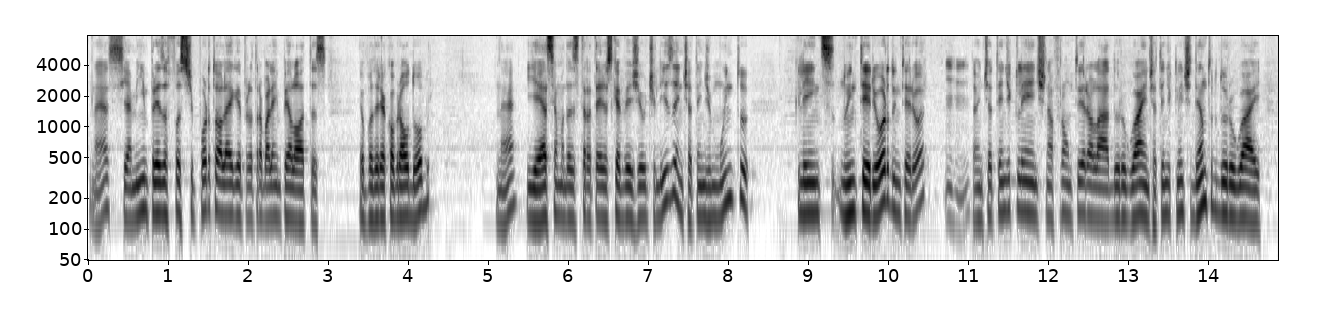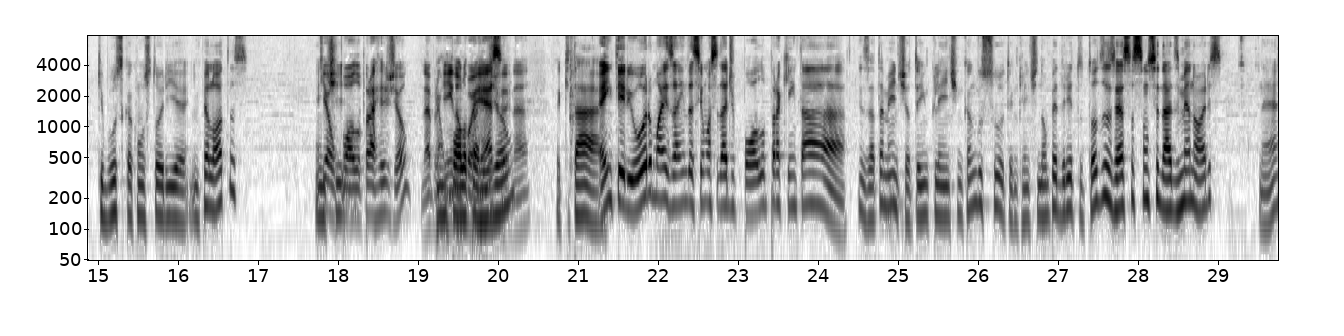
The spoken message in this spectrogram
Né? Se a minha empresa fosse de Porto Alegre para trabalhar em Pelotas, eu poderia cobrar o dobro. Né? E essa é uma das estratégias que a VG utiliza. A gente atende muito clientes no interior do interior. Uhum. Então a gente atende cliente na fronteira lá do Uruguai, a gente atende cliente dentro do Uruguai que busca consultoria em Pelotas. A Que é o gente- polo para a região, né? Para É um quem polo não conhece, região. né? que tá É interior, mas ainda assim é uma cidade polo para quem tá Exatamente. Eu tenho cliente em Canguçu, tenho cliente em Dom Pedrito. Todas essas são cidades menores, né?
